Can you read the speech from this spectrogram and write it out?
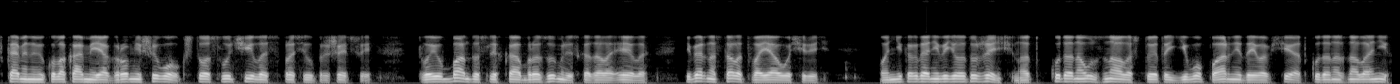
с каменными кулаками и огромнейший волк. «Что случилось?» — спросил пришедший. «Твою банду слегка образумили», — сказала Эйла. «Теперь настала твоя очередь». Он никогда не видел эту женщину. Откуда она узнала, что это его парни, да и вообще, откуда она знала о них?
